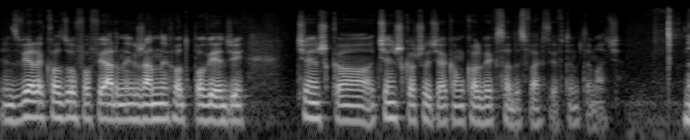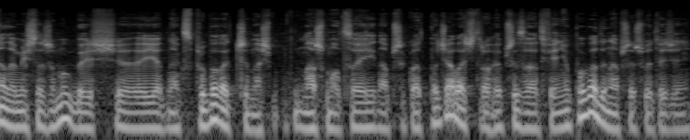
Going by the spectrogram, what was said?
Więc wiele kozłów ofiarnych, żadnych odpowiedzi. Ciężko, ciężko czuć jakąkolwiek satysfakcję w tym temacie. No ale myślę, że mógłbyś e, jednak spróbować, czy masz, masz moce i na przykład podziałać trochę przy załatwieniu pogody na przyszły tydzień.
